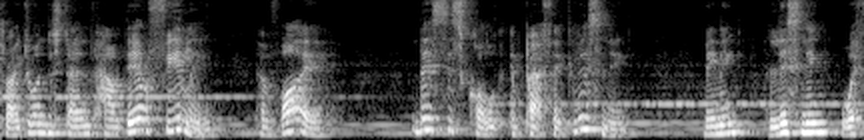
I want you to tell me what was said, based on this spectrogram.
Try to understand how they are feeling and why. This is called empathic listening, meaning listening with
